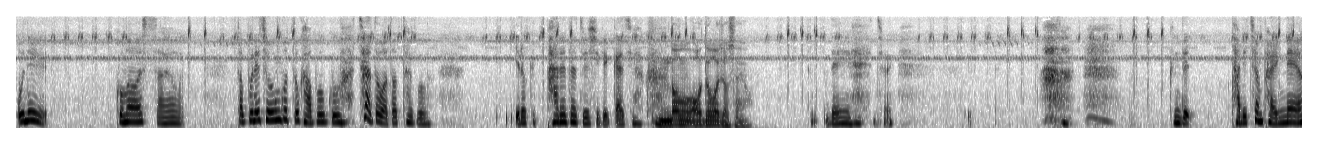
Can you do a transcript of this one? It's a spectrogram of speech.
오늘 고마웠어요. 덕분에 좋은 곳도 가보고 차도 얻어 타고 이렇게 바래다 주시기까지 하고. 음, 너무 어두워져서요. 네, 저. 근데 달이 참 밝네요.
